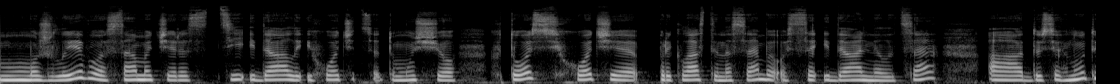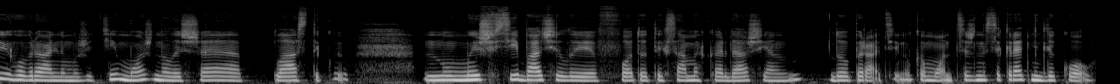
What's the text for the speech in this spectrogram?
Можливо, саме через ці ідеали і хочеться, тому що хтось хоче прикласти на себе ось це ідеальне лице, а досягнути його в реальному житті можна лише пластикою. Ну, ми ж всі бачили фото тих самих Кардашян до операції. Ну come on, це ж не секрет ні для кого.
